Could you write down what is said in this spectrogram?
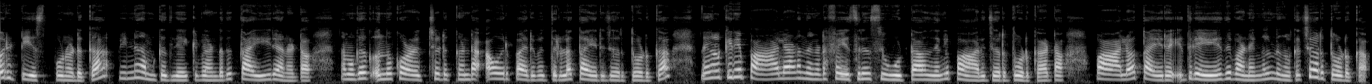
ഒരു ടീസ്പൂൺ എടുക്കുക. പിന്നെ നമുക്കിതിലേക്ക് വേണ്ടത് തൈരാണ് കേട്ടോ. നമുക്ക് ഒന്ന് കുഴച്ചെടുക്കേണ്ട ആ ഒരു പരുവത്തിലുള്ള തൈര് ചേർത്ത് കൊടുക്കുക. നിങ്ങൾക്കിനി പാലാണ് നിങ്ങളുടെ ഫേസിന് സ്യൂട്ടാവുന്നതെങ്കിൽ പാൽ ചേർത്ത് കൊടുക്കുക കേട്ടോ. പാലോ തൈരോ ഇതിലേത് വേണമെങ്കിലും നിങ്ങൾക്ക് ചേർത്ത് കൊടുക്കാം.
